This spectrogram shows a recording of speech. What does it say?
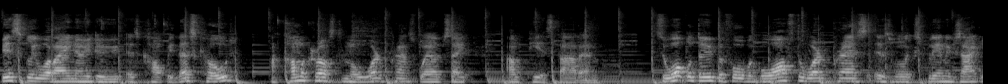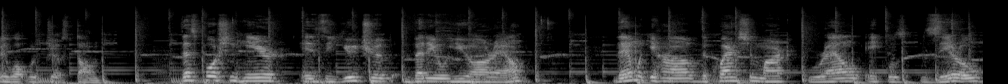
Basically what I now do is copy this code, I come across to my WordPress website and paste that in. So what we'll do before we go off to WordPress is we'll explain exactly what we've just done. This portion here is the YouTube video URL. Then what you have, the question mark rel equals zero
